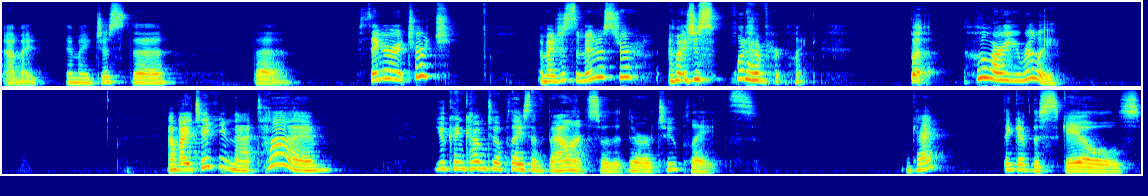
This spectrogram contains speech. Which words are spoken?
Am I am I just the the singer at church? Am I just a minister? Am I just whatever? Like, but who are you really? And by taking that time, you can come to a place of balance so that there are two plates. Okay? Think of the scales,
